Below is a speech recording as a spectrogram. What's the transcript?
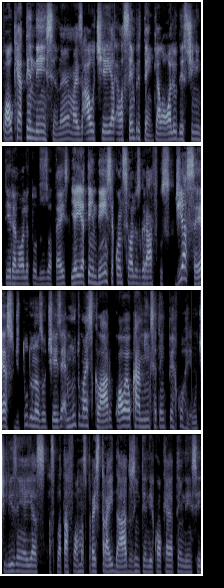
qual que é a tendência, né? Mas a OTA ela sempre tem, que ela olha o destino inteiro, ela olha todos os hotéis. E aí a tendência quando você olha os gráficos de acesso, de tudo nas OTAs, é muito mais claro qual é o caminho que você tem que percorrer. Utilizem aí as, as plataformas para extrair dados e entender qual é a tendência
